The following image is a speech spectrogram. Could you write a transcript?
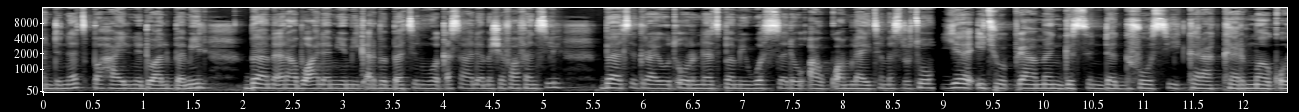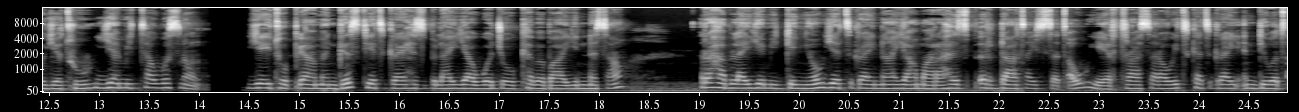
አንድነት በኃይል ንዷል በሚል በምዕራቡ ዓለም የሚቀርብበትን ወቀሳ ለመሸፋፈን ሲል በትግራዩ ጦርነት በሚወሰደው አቋም ላይ ተመስርቶ የኢትዮጵያ መንግስትን ደግፎ ሲከራከር መቆየቱ የሚታወስ ነው። የኢትዮጵያ መንግስት የትግራይ ህዝብ ላይ ያወጀው ከበባ ይነሳ ረሃብ ላይ የሚገኘው የትግራይና የአማራ ህዝብ እርዳታ ይሰጠው፣ የኤርትራ ሰራዊት ከትግራይ እንዲወጣ፣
